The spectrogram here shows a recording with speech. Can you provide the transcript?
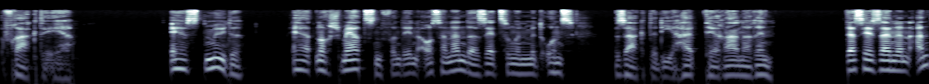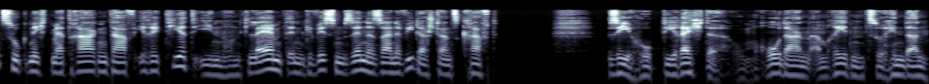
fragte er. Er ist müde. Er hat noch Schmerzen von den Auseinandersetzungen mit uns, sagte die Halbterranerin. Dass er seinen Anzug nicht mehr tragen darf, irritiert ihn und lähmt in gewissem Sinne seine Widerstandskraft. Sie hob die Rechte, um Rodan am Reden zu hindern.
